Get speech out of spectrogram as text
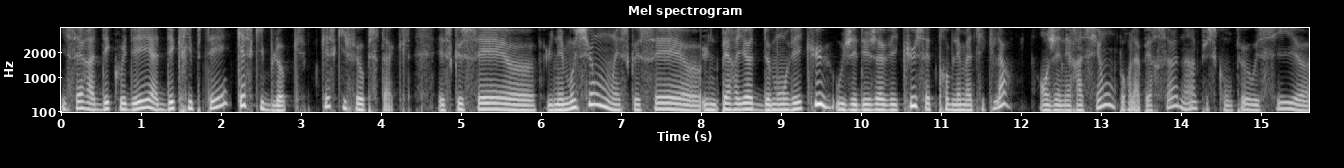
Il sert à décoder, à décrypter. Qu'est-ce qui bloque? Qu'est-ce qui fait obstacle? Est-ce que c'est euh, une émotion? Est-ce que c'est euh, une période de mon vécu où j'ai déjà vécu cette problématique-là? En génération pour la personne, hein, puisqu'on peut aussi euh,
